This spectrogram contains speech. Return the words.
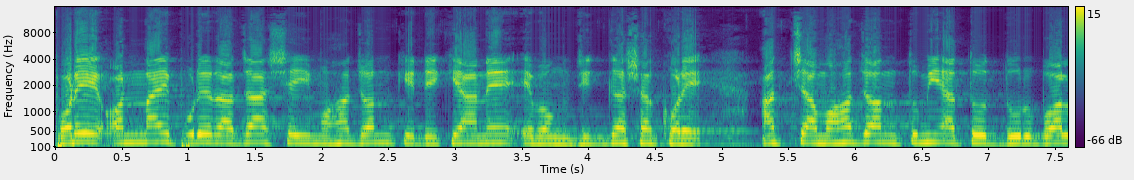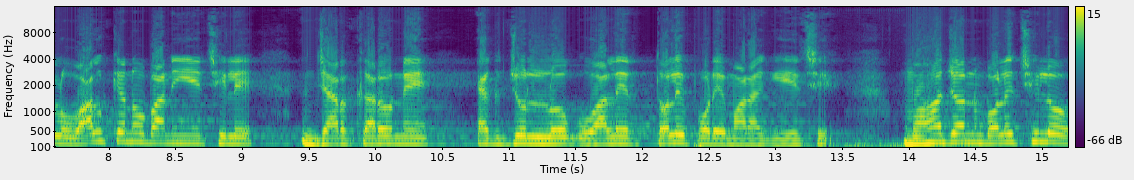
পরে অন্যায়পুরে রাজা সেই মহাজনকে ডেকে আনে এবং জিজ্ঞাসা করে আচ্ছা মহাজন, তুমি এত দুর্বল ওয়াল কেন বানিয়েছিলে? যার কারণে একজন লোক ওয়ালের তলে পড়ে মারা গিয়েছে। মহাজন বলেছিল,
